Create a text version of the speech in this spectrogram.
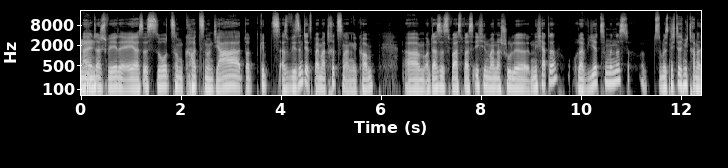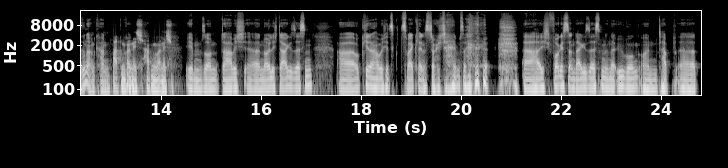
Mhm. Alter Schwede, ey, das ist so zum Kotzen. Und ja, dort gibt's, also wir sind jetzt bei Matrizen angekommen. Ähm, und das ist was, was ich in meiner Schule nicht hatte. Oder wir zumindest. Zumindest nicht, dass ich mich dran erinnern kann. hatten wir nicht, hatten wir nicht. Ebenso. Und da habe ich äh, neulich da gesessen. Äh, okay, dann habe ich jetzt zwei kleine Storytimes. äh, habe ich vorgestern da gesessen in der Übung und habe äh,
